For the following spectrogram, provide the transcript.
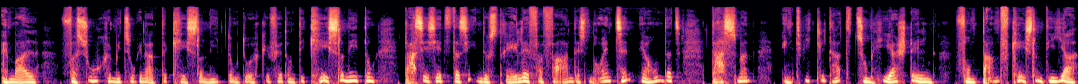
einmal Versuche mit sogenannter Kesselnietung durchgeführt. Und die Kesselnietung, das ist jetzt das industrielle Verfahren des 19. Jahrhunderts, das man entwickelt hat zum Herstellen von Dampfkesseln, die ja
